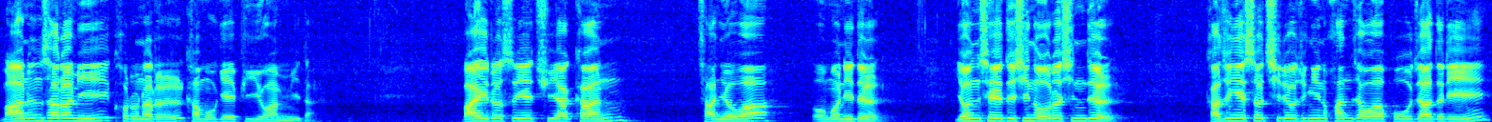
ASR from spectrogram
많은 사람이 코로나를 감옥에 비유합니다. 바이러스에 취약한 자녀와 어머니들, 연세 드신 어르신들, 가정에서 치료 중인 환자와 보호자들이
